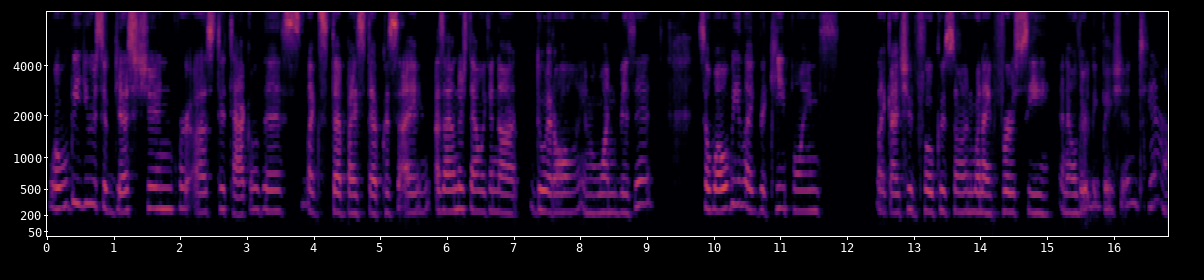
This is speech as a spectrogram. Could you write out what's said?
what would be your suggestion for us to tackle this like step by step? Because I as I understand we cannot do it all in one visit. So what would be like the key points like I should focus on when I first see an elderly patient. Yeah.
